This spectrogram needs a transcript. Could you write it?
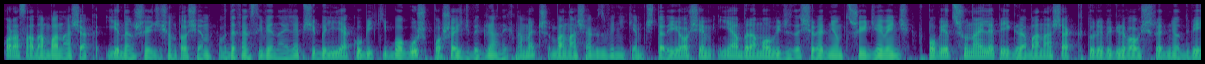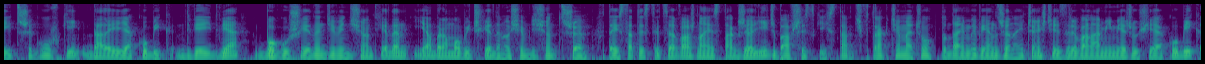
oraz Adam Banasiak 1,68. W defensywie najlepsi byli Jakubik i Bogusz po 6 wygranych na mecz, Banasiak z wynikiem 4,8 i Abramowicz ze średnią 3,9. W powietrzu najlepiej gra Banasiak, który wygrywał średnio 2,3 główki, dalej Jakubik 2,2, Bogusz 1,91 i Abramowicz 1,83. W tej statystyce ważna jest także liczba wszystkich starć w trakcie meczu. Dodajmy więc, że najczęściej z rywalami mierzył się Jakubik,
